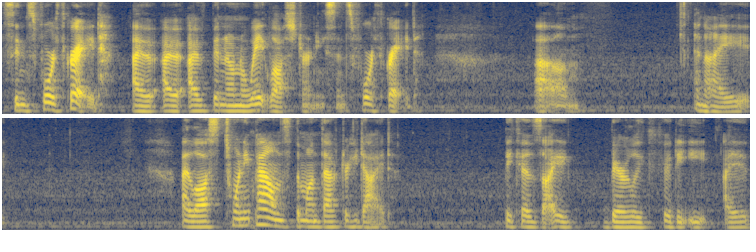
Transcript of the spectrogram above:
since fourth grade, I, I I've been on a weight loss journey since fourth grade, um, and I I lost twenty pounds the month after he died because I barely could eat. I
